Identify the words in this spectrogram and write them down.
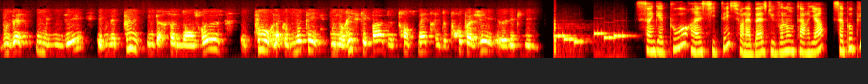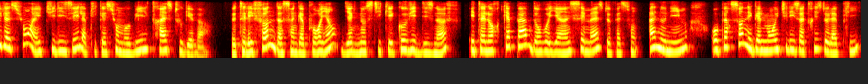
vous êtes immunisé et vous n'êtes plus une personne dangereuse pour la communauté. Vous ne risquez pas de transmettre et de propager euh, l'épidémie. Singapour a incité, sur la base du volontariat, sa population à utiliser l'application mobile Trace Together. Le téléphone d'un Singapourien diagnostiqué Covid-19 est alors capable d'envoyer un SMS de façon anonyme aux personnes également utilisatrices de l'appli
